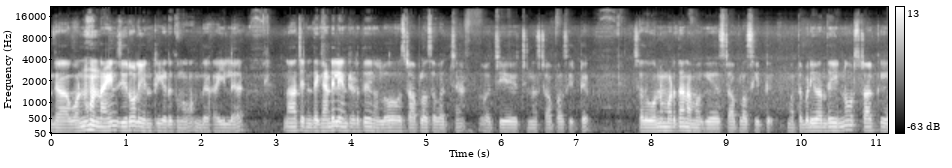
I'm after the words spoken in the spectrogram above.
இந்த ஒன் ஒன் நைன் ஜீரோவில் என்ட்ரி எடுக்கணும் இந்த ஹையில் நான் சரி இந்த கண்டையில் என்ட்ரி எடுத்து லோ ஸ்டாப் லாஸை வச்சேன். வச்சு சின்ன ஸ்டாப் லாஸ் ஹிட்டு ஸோ அது ஒன்று மட்டும் தான் நமக்கு ஸ்டாப் லாஸ் ஹிட்டு மற்றபடி வந்து இன்னொரு ஸ்டாக்கு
